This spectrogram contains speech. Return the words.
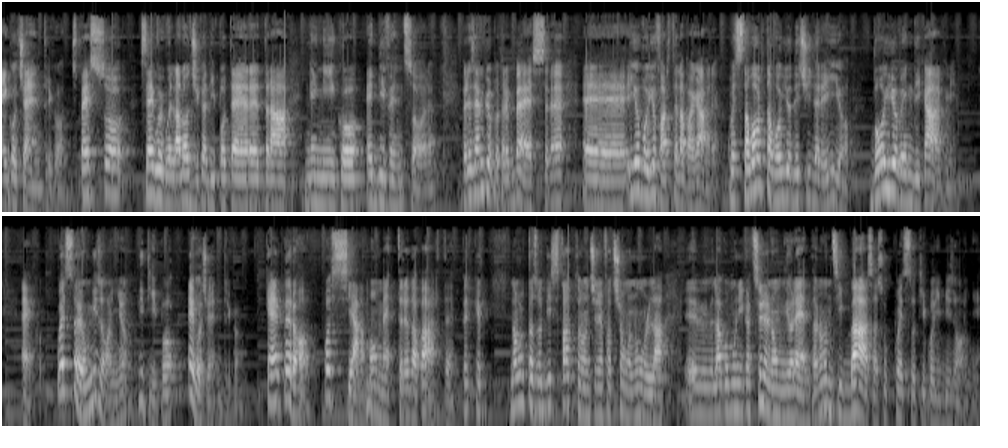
egocentrico, spesso segue quella logica di potere tra nemico e difensore. Per esempio potrebbe essere eh, io voglio fartela pagare, questa volta voglio decidere io, voglio vendicarmi. Ecco, questo è un bisogno di tipo egocentrico che però possiamo mettere da parte, perché una volta soddisfatto non ce ne facciamo nulla, eh, la comunicazione non violenta non si basa su questo tipo di bisogni.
